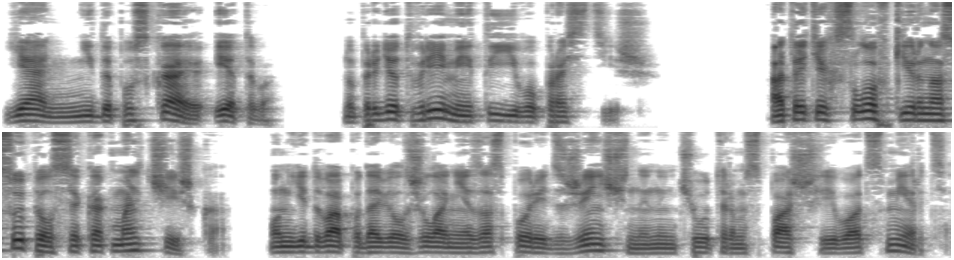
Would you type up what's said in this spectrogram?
Я не допускаю этого, но придет время, и ты его простишь. От этих слов Кир насупился, как мальчишка. Он едва подавил желание заспорить с женщиной, нынче утром спасшей его от смерти.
